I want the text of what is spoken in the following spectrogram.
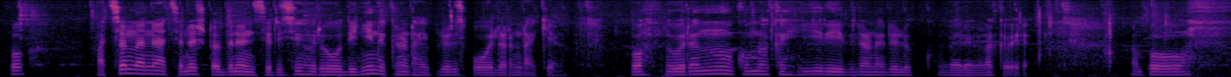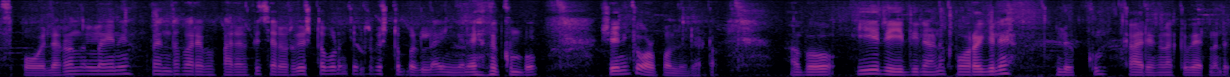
അപ്പോൾ അച്ഛൻ തന്നെ അച്ഛന്റെ ഇഷ്ടത്തിനനുസരിച്ച് ഒരു ഒതുങ്ങി നിൽക്കുന്ന ടൈപ്പിലൊരു സ്പോയിലർ ഉണ്ടാക്കിയാണ്. അപ്പോൾ ദൂരെ നിന്ന് നോക്കുമ്പോഴൊക്കെ ഈ രീതിയിലാണ് ഒരു ലുക്കും കാര്യങ്ങളൊക്കെ വരിക. അപ്പോൾ സ്പോയിലർ എന്നുള്ളതിന് ഇപ്പോൾ എന്താ പറയുക പലർക്ക് ചിലർക്ക് ഇഷ്ടപ്പെടും ചിലർക്ക് ഇഷ്ടപ്പെടില്ല ഇങ്ങനെ നിൽക്കുമ്പോൾ. പക്ഷേ എനിക്ക് കുഴപ്പമൊന്നുമില്ല കേട്ടോ. അപ്പോൾ ഈ രീതിയിലാണ് പുറകിലെ ലുക്കും കാര്യങ്ങളൊക്കെ വരുന്നത്.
